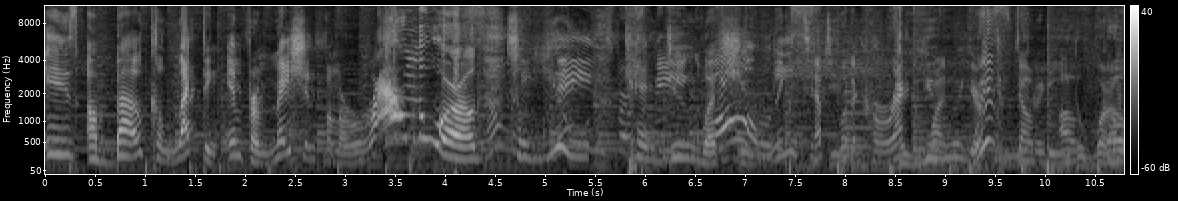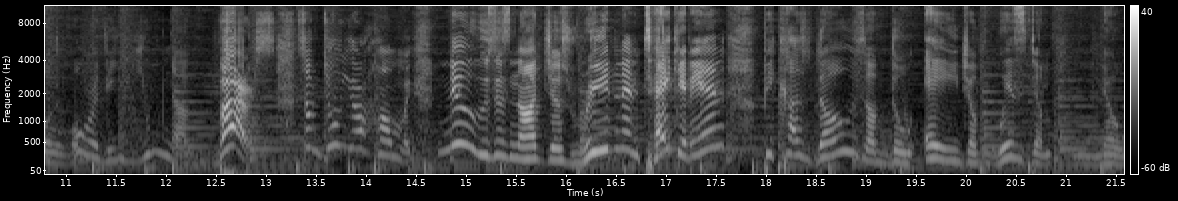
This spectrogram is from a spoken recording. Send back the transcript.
is about collecting information from around the world so, you can do what you need to do for the correct for you, one. your Wisdom community, the world, those. or the universe. So do your homework. News is not just reading and take it in, because those of the age of wisdom know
